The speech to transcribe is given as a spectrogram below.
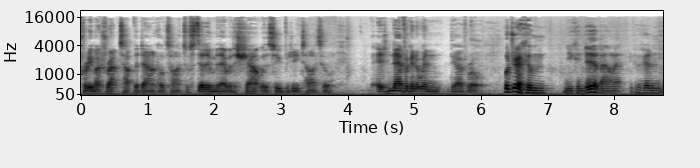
pretty much wrapped up the downhill title, still in there with a shout with a Super G title, is never going to win the overall. What do you reckon you can do about it? You can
